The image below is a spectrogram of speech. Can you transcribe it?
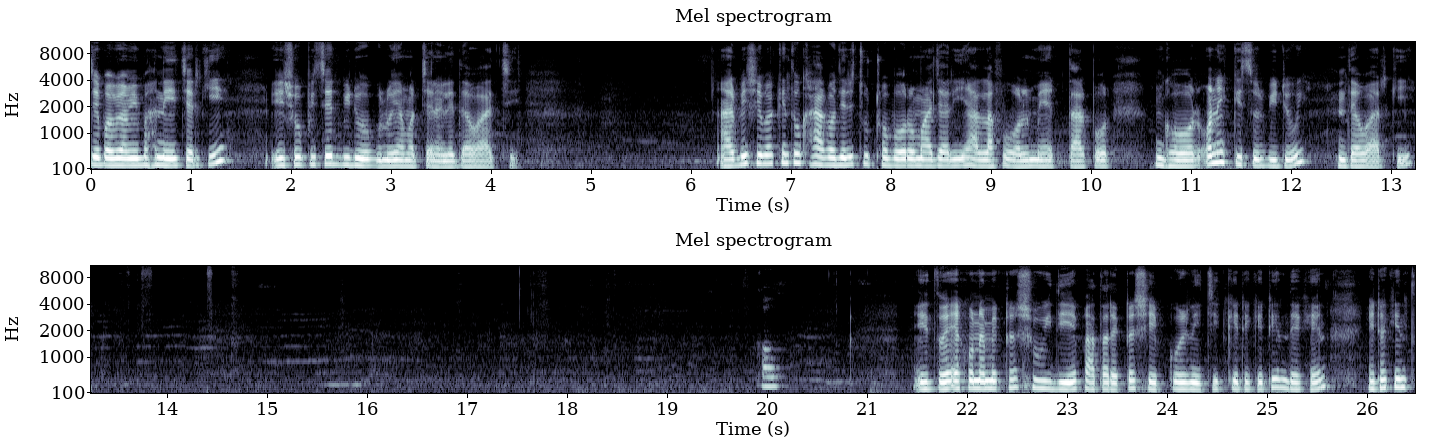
যেভাবে আমি বানিয়েছি আর কি, এই শোপিসের ভিডিওগুলোই আমার চ্যানেলে দেওয়া আছে। আর বেশিরভাগ কিন্তু কাগজের ছোটো, বড়, মাঝারি আল্লাহ অলমেট তারপর ঘর, অনেক কিছুর ভিডিওই দেওয়া আর কি। এই তো এখন আমি একটা সুই দিয়ে পাতার একটা শেপ করে নিচ্ছি, কেটে কেটে। দেখেন, এটা কিন্তু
